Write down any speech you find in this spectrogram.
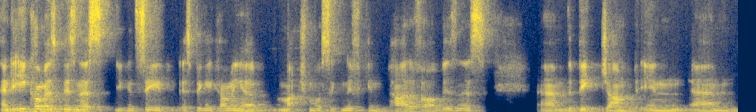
And the e-commerce business, you can see, is becoming a much more significant part of our business. Um, the big jump in um,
